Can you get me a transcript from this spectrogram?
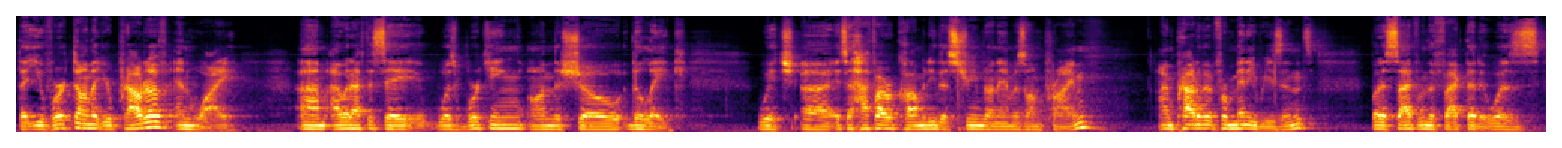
that you've worked on that you're proud of, and why? Um, I would have to say was working on the show The Lake which uh, it's a half hour comedy that's streamed on Amazon Prime. I'm proud of it for many reasons, but aside from the fact that it was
